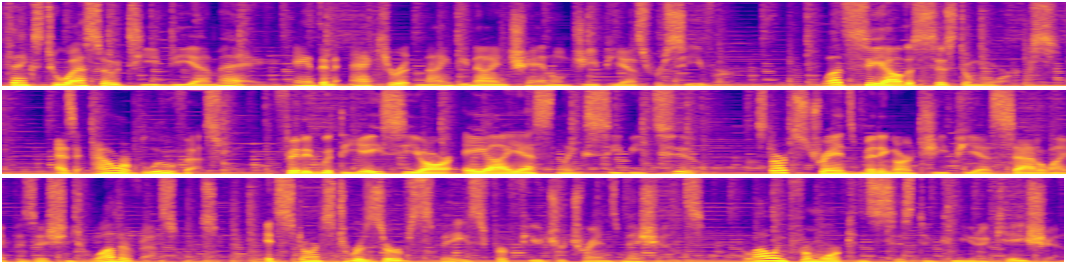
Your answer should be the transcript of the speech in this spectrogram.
thanks to SOTDMA and an accurate 99-channel GPS receiver. Let's see how the system works. As our blue vessel, fitted with the ACR AISLink CB2, starts transmitting our GPS satellite position to other vessels, it starts to reserve space for future transmissions, allowing for more consistent communication.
